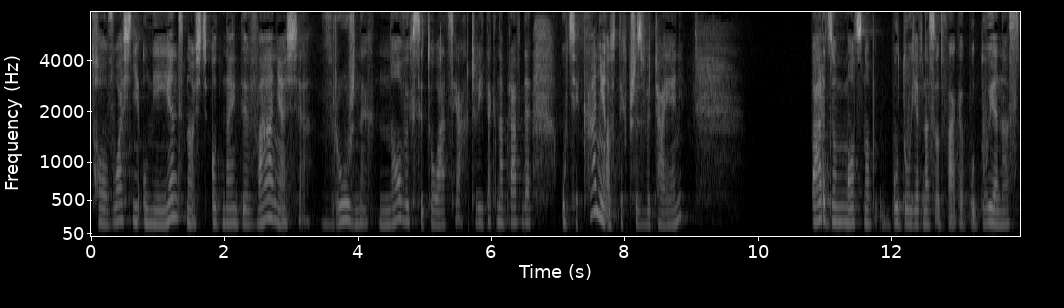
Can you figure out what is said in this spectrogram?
to właśnie umiejętność odnajdywania się w różnych nowych sytuacjach, czyli tak naprawdę uciekanie od tych przyzwyczajeń, bardzo mocno buduje w nas odwagę, buduje nas,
